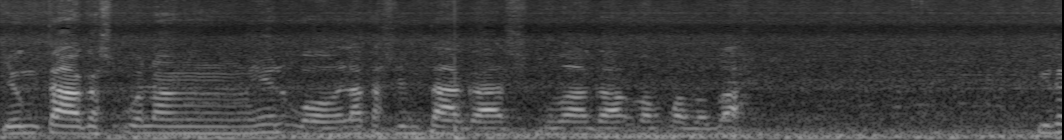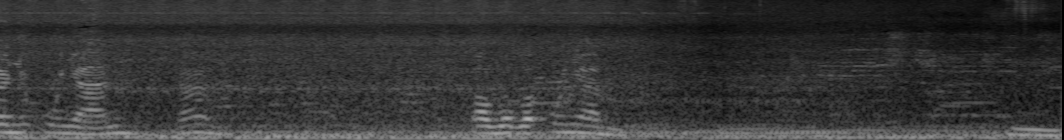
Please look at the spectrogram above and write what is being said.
yung tagas po ng, yun po, lakas yung tagas, gumagawang pababa. Kita nyo po yan. Yan. Pababa po yan. Hmm.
